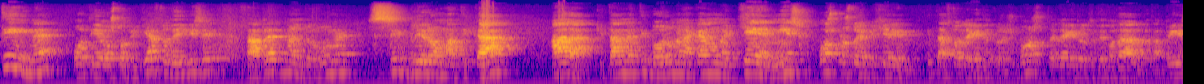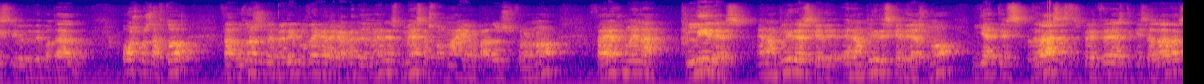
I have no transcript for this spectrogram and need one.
τι είναι ότι ως τοπική αυτοδιοίκηση θα πρέπει να λειτουργούμε συμπληρωματικά. Άρα, κοιτάμε τι μπορούμε να κάνουμε και εμείς ως προς το επιχειρήν. Είτε αυτό λέγεται τουρισμός, είτε λέγεται οτιδήποτε άλλο, μεταποίηση ή οτιδήποτε άλλο. Ω προς αυτό, θα μου δώσετε περίπου 10-15 μέρες μέσα στο Μάιο πάντως χρονό θα έχουμε ένα πλήρες, ένα πλήρες, ένα πλήρες σχεδιασμό για τις δράσεις της Περιφέρειας Δυτικής Ελλάδας,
